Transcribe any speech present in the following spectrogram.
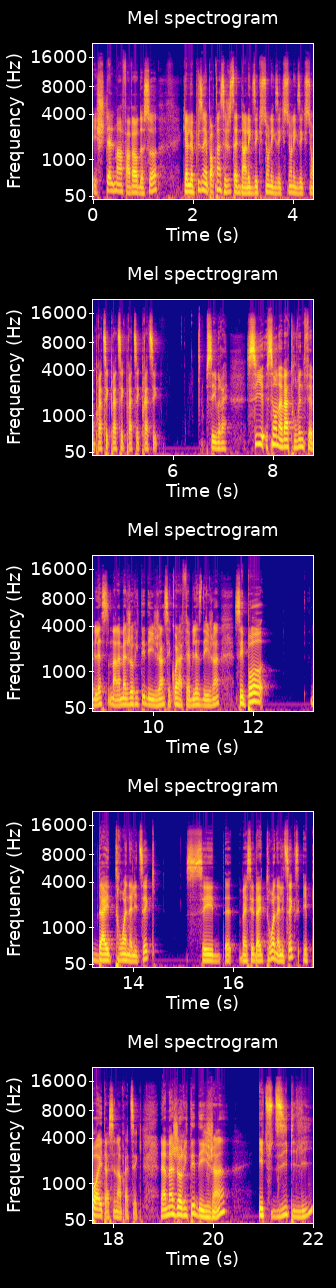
et je suis tellement en faveur de ça, que le plus important, c'est juste être dans l'exécution, l'exécution, l'exécution, pratique, pratique, pratique, pratique. Puis c'est vrai. Si, si on avait à trouver une faiblesse dans la majorité des gens, c'est quoi la faiblesse des gens? C'est pas d'être trop analytique, c'est euh, ben d'être trop analytique et pas être assez dans la pratique. La majorité des gens étudient puis lisent,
